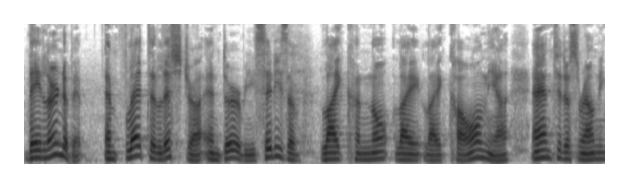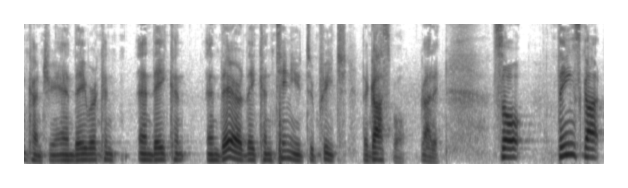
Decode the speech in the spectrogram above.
they learned of it and fled to Lystra and Derbe, cities of Lycaonia, and to the surrounding country. And they were con- and they con- and there they continued to preach the gospel. Got it. So things got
